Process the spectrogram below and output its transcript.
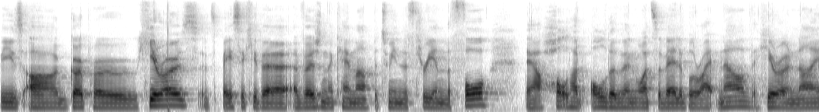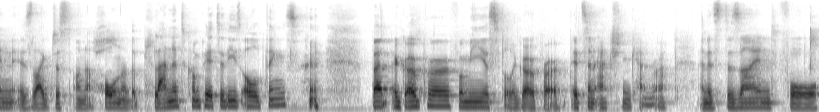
These are GoPro Heroes. It's basically the a version that came out between the 3 and the 4. They are a whole lot older than what's available right now. The Hero 9 is like just on a whole nother planet compared to these old things. but a GoPro for me is still a GoPro. It's an action camera and it's designed for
